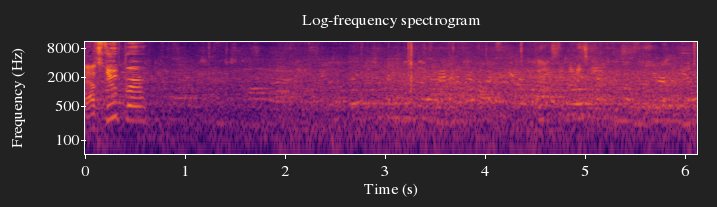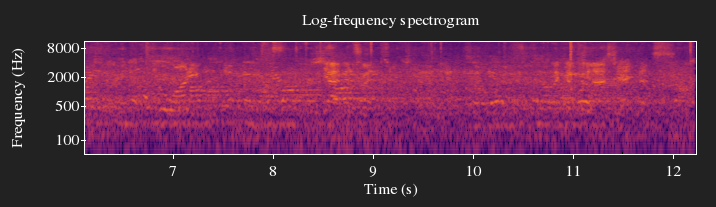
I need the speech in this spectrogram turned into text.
That's super. Yeah. Like I last year, that's that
